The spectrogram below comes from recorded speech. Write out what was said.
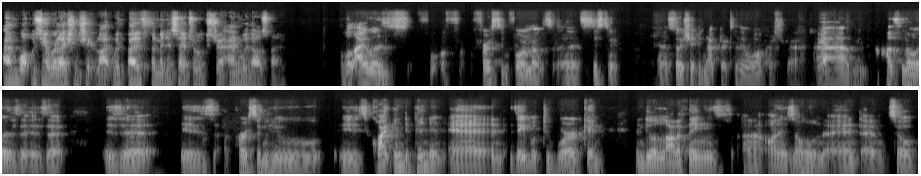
And what was your relationship like with both the Minnesota Orchestra and with Osmo? Well, I was f- f- first and foremost an assistant and associate conductor to the orchestra. Yeah. Um, Osmo is a, is a is a is a person who is quite independent and is able to work and and do a lot of things uh, on his own. And and so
